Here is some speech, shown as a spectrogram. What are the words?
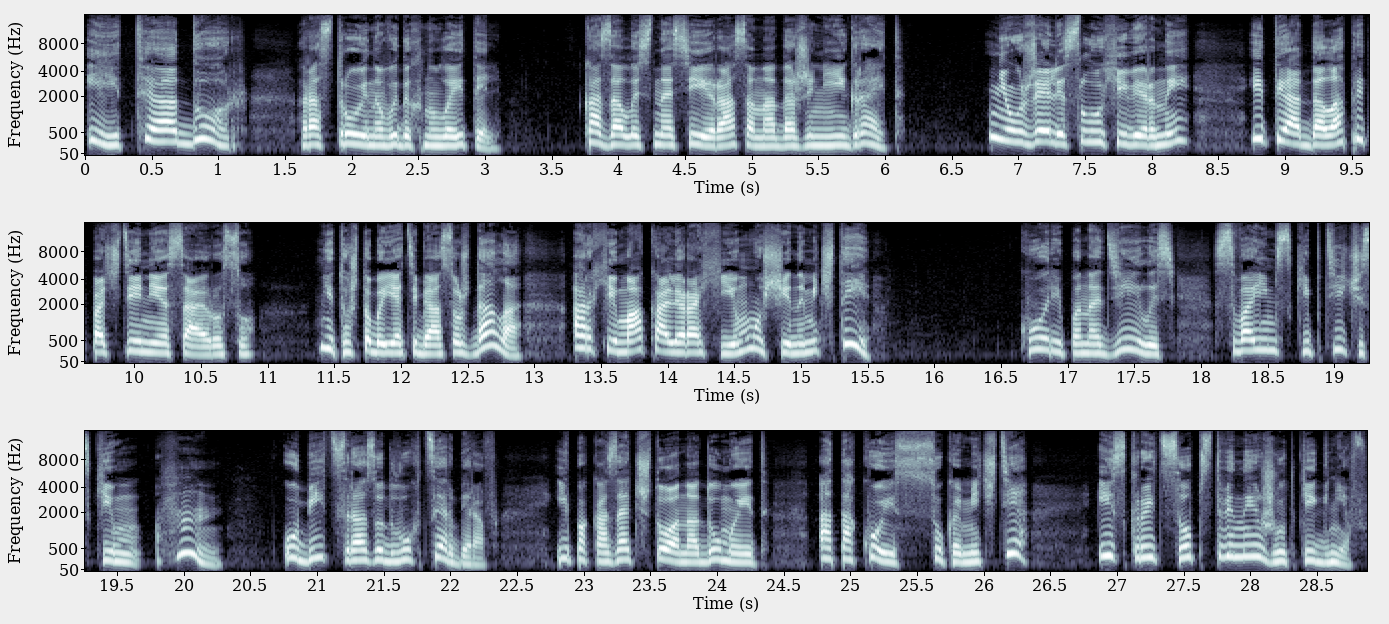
и Теодор?» — расстроенно выдохнула Этель. Казалось, на сей раз она даже не играет. Неужели слухи верны, и ты отдала предпочтение Сайрусу. Не то чтобы я тебя осуждала, Архимаг Аль-Рахим – мужчина мечты». Кори понадеялась своим скептическим «хм» убить сразу двух церберов и показать, что она думает о такой, сука, мечте, и скрыть собственный жуткий гнев.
